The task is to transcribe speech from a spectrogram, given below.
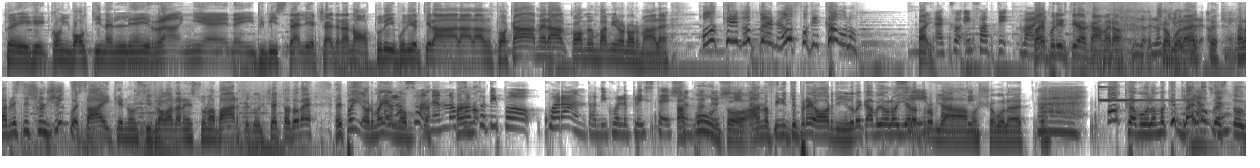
che- che coinvolti nel- nei ragni e nei pipistrelli, eccetera. No, tu devi pulirti la, la- la tua camera come un bambino normale. Ok, va bene. Uffa, che cavolo. Vai. Ecco, infatti, vai. Vai a pulirti la camera. Lo- lo chiudo Sciabolette. pure, ok. Ma la PlayStation 5 sai che non si trova da nessuna parte, dolcetta dov'è? E poi ormai Eh, hanno lo so, ne hanno fatto tipo 40 di quelle PlayStation Appunto, hanno finito i preordini. Dove cavolo gliela Sì, troviamo, infatti. sciabolette? Ah. Oh cavolo, ma che bello piace? questo,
